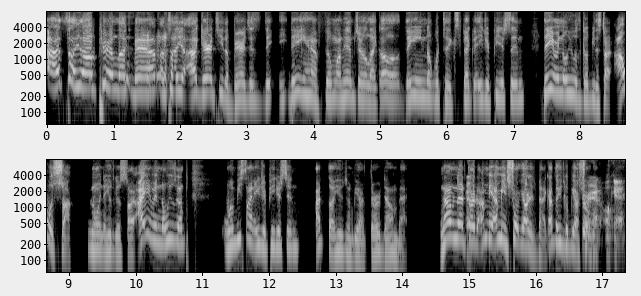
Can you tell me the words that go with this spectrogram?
I tell you, all pure luck, man. I tell you, I guarantee the Bears just they, they didn't have film on him, so they're like, oh, they didn't know what to expect with Adrian Peterson. They didn't even know he was going to be the start. I was shocked knowing that he was going to start. I didn't even know he was going to. When we signed Adrian Peterson, I thought he was going to be our third down back. Not even that third. I mean, I mean short yardage back. I thought he was going to be our Sure, short. yeah, okay,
